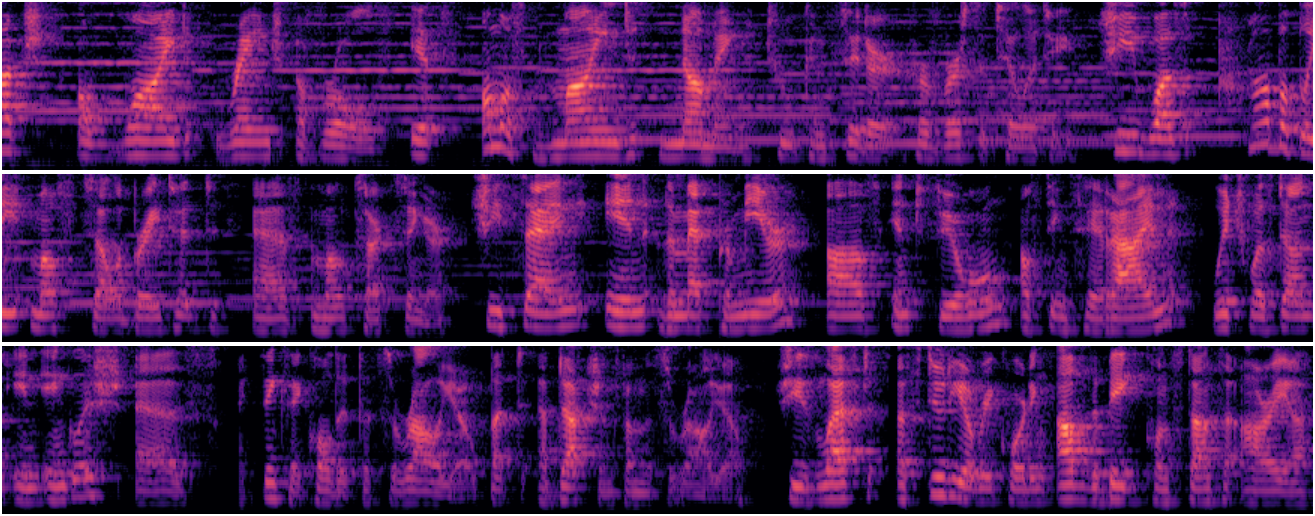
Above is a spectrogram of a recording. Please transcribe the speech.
Such a wide range of roles. It's almost mind numbing to consider her versatility. She was probably most celebrated as a Mozart singer. She sang in the Met premiere of Entführung aus dem Serail, which was done in English as, I think they called it the Seraglio, but abduction from the Seraglio. She's left a studio recording of the big Constanza aria,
